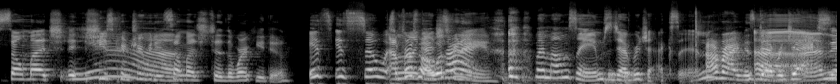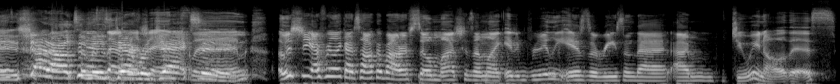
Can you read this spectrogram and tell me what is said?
so much. it- She's contributed so much to the work you do. it's it's so, So I'm first of all, I what's her try- name? My mom's name's Deborah Jackson. All right, Miss Deborah Uh, Jackson. Shout out to Miss Deborah Jackson. Oh, She, I feel like I talk about her so much because I'm like, it really is the reason that I'm doing all this.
